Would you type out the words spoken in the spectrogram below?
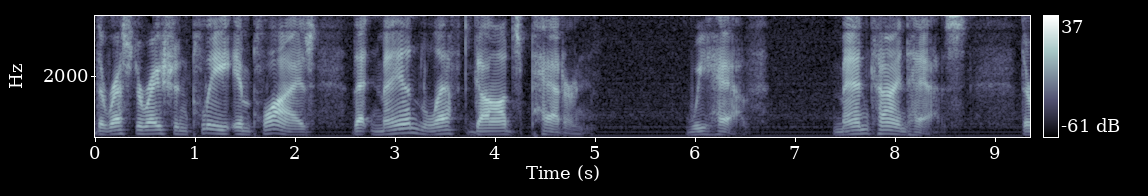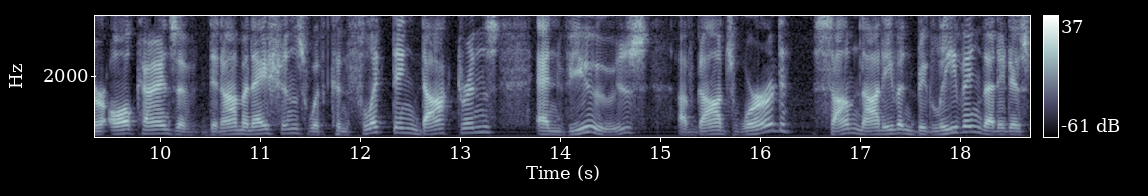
the restoration plea implies that man left God's pattern. We have. Mankind has. There are all kinds of denominations with conflicting doctrines and views of God's Word, some not even believing that it is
